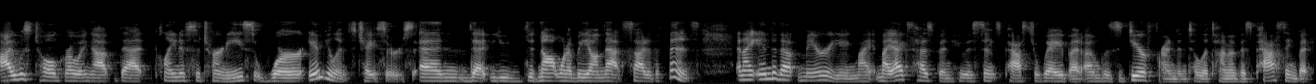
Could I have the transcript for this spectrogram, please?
I was told growing up that plaintiffs' attorneys were ambulance chasers, and that you did not want to be on that side of the fence. And I ended up marrying my my ex husband, who has since passed away, but um, was a dear friend until the time of his passing. But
